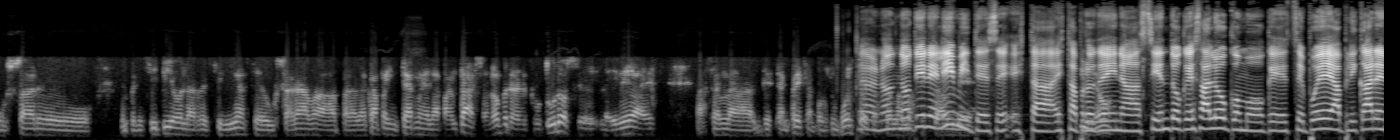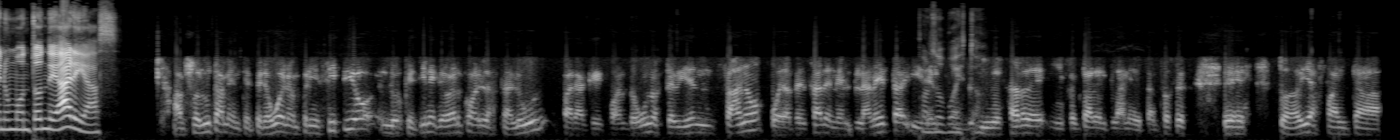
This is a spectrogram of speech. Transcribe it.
usar, en principio la resilina se usará para la capa interna de la pantalla, ¿no? Pero en el futuro la idea es hacerla de esta empresa, por supuesto. Claro, no, tiene límites esta, esta proteína. Siento que es algo como que se puede aplicar en un montón de áreas. Absolutamente, pero bueno, en principio lo que tiene que ver con la salud, para que cuando uno esté bien sano pueda pensar en el planeta y, dejar de infectar el planeta. Entonces, eh, todavía falta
